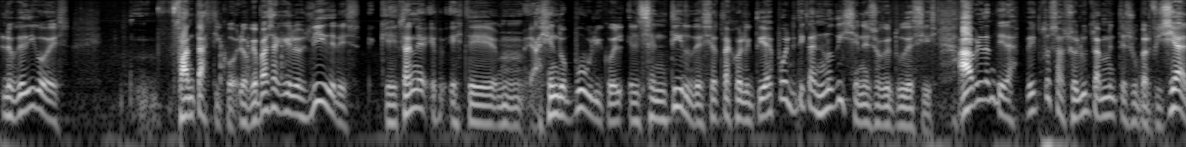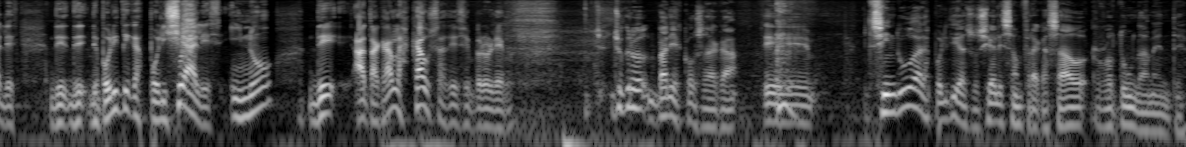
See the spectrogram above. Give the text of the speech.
Lo que digo es fantástico. Lo que pasa es que los líderes que están eh, este, mm, haciendo público el, sentir de ciertas colectividades políticas no dicen eso que tú decís. Hablan de aspectos absolutamente superficiales, de, políticas policiales y no de atacar las causas de ese problema. Yo, creo varias cosas acá. Eh, sin duda las políticas sociales han fracasado rotundamente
